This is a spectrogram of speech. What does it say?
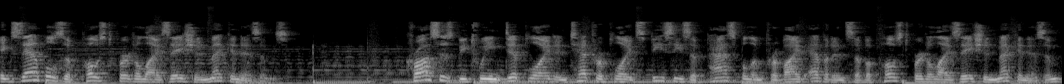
Examples of post-fertilization mechanisms Crosses between diploid and tetraploid species of Paspalum provide evidence of a post-fertilization mechanism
